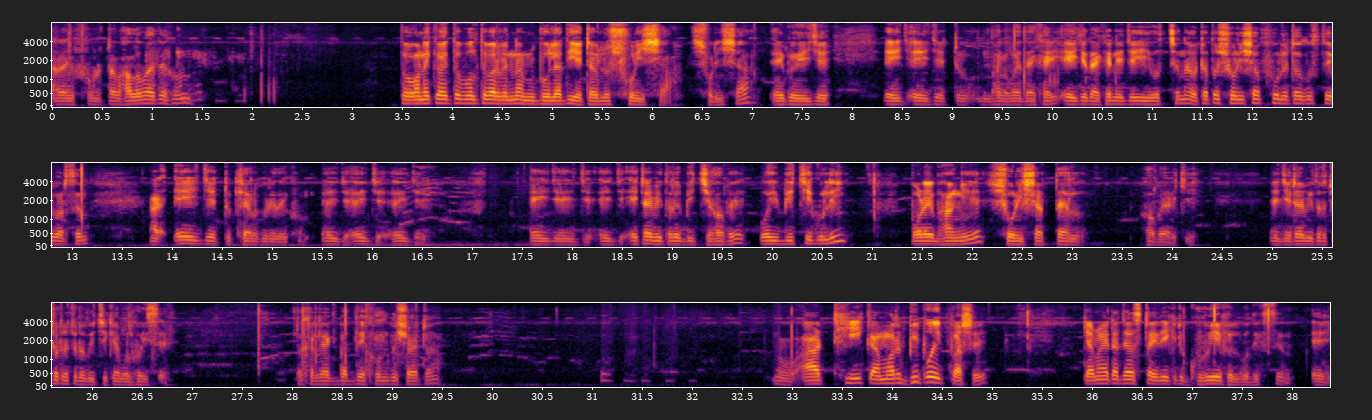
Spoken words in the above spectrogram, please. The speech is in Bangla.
আর এই ফুলটা ভালোভাবে দেখুন। তো অনেকে হয়তো বলতে পারবেন না আমি বলে দিই এটা হলো সরিষা। সরিষা এই এই যে এই যে- এই যে একটু ভালোভাবে দেখাই। এই যে দেখেন এই যে ই হচ্ছে না ওটা তো সরিষা ফুল এটা বুঝতেই পারছেন। আর এই যে একটু খেয়াল করে দেখুন এই যে এই যে এই যে এই যে এই যে এই যে, এটার ভিতরে বিচি হবে। ওই বিচিগুলি পরে ভাঙিয়ে সরিষার তেল হবে আর কি। এই যেটার ভিতরে ছোট ছোট বিচি কেবল হয়েছে তো খালি একবার দেখুন বিষয়টা। ও, আর ঠিক আমার বিপরীত পাশে ক্যামেরাটা জাস্ট এদিকে একটু ঘুরিয়ে ফেলব, দেখছেন? এই,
